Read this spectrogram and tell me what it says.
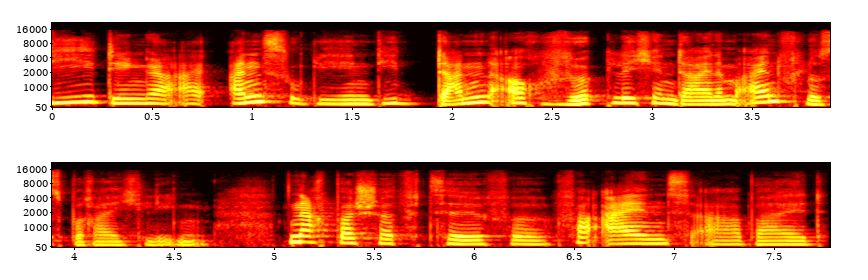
die Dinge anzugehen, die dann auch wirklich in deinem Einflussbereich liegen. Nachbarschaftshilfe, Vereinsarbeit,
